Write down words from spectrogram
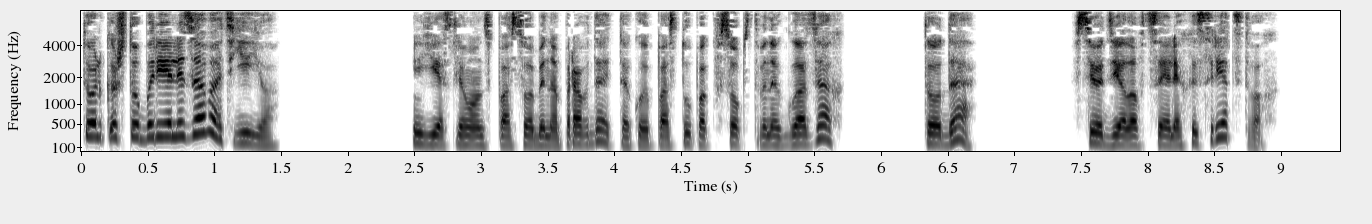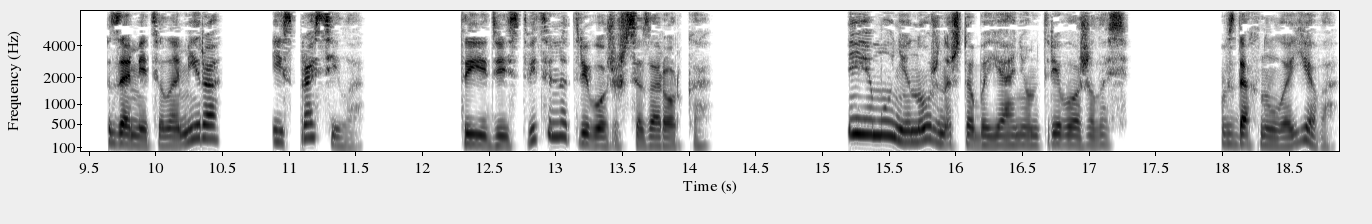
только чтобы реализовать ее. Если он способен оправдать такой поступок в собственных глазах, то да, все дело в целях и средствах, заметила Мира и спросила. Ты действительно тревожишься за Рорка? Ему не нужно, чтобы я о нем тревожилась, вздохнула Ева.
